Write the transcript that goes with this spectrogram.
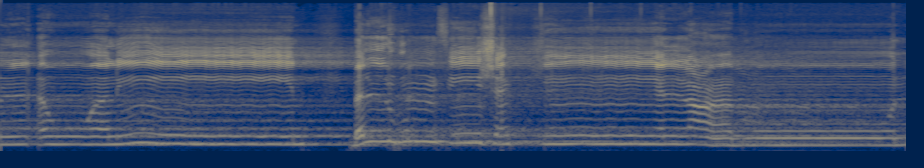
الأولين. بل هم في شك يلعبون.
